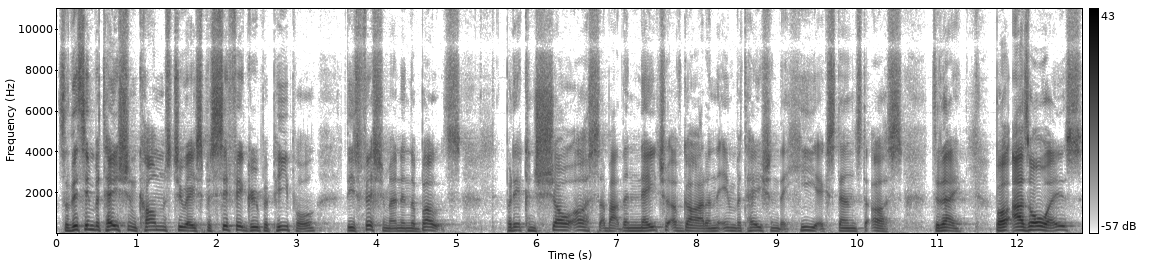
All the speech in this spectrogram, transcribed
So, this invitation comes to a specific group of people, these fishermen in the boats. but it can show us about the nature of God and the invitation that He extends to us today. But as always,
